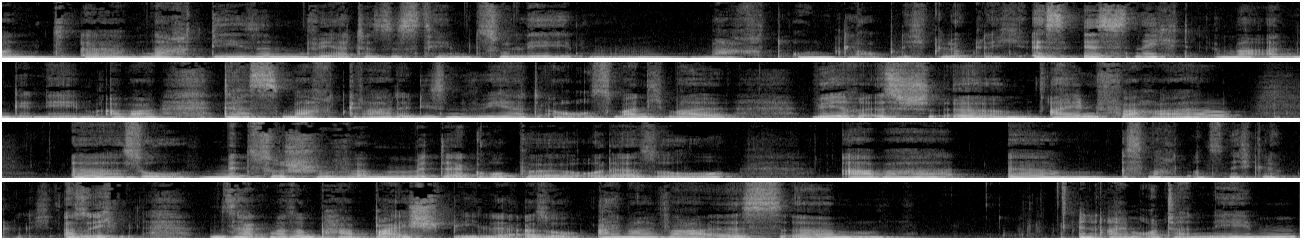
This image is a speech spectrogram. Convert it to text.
Und äh, nach diesem Wertesystem zu leben, macht unglaublich glücklich. Es ist nicht immer angenehm, aber das macht gerade diesen Wert aus. Manchmal wäre es äh, einfacher, äh, so mitzuschwimmen mit der Gruppe oder so, aber ähm, es macht uns nicht glücklich. Also ich sag mal so ein paar Beispiele. Also einmal war es ähm, in einem Unternehmen,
